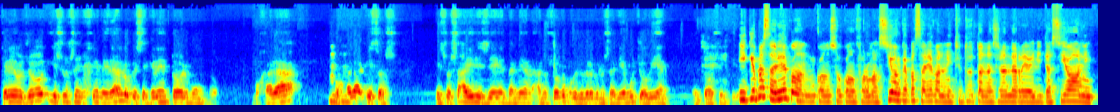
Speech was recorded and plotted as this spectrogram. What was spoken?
creo yo y eso es en general lo que se cree en todo el mundo. Ojalá, ojalá que esos, esos aires lleguen también a, nosotros porque yo creo que nos haría mucho bien en todo sentido. ¿Y qué pasaría con, con su conformación? ¿Qué pasaría con el Instituto Nacional de Rehabilitación? ¿Y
